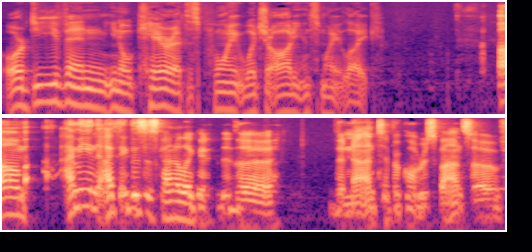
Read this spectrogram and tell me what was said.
or do you even you know care at this point what your audience might like? Um i mean i think this is kind of like a, the the non-typical response of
